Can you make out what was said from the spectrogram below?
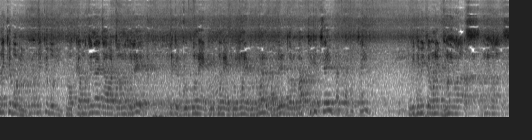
অনেককে বলি আমি অনেককে বলি মক্কা মদিনায় যাওয়ার জন্য হলে একটু গোপনে গোপনে গোপনে গোপনে রবের দরবার থেকে চাই। চাই পৃথিবীতে অনেক ধনীওয়ালা আছে, ধনীওয়ালা আছে,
